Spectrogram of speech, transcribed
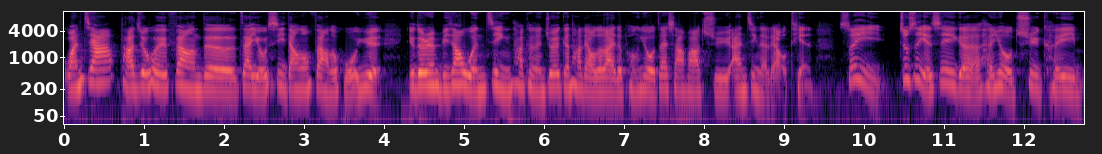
玩家，他就会非常的在游戏当中非常的活跃；有的人比较文静，他可能就会跟他聊得来的朋友在沙发区安静的聊天。所以。就是也是一个很有趣，可以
